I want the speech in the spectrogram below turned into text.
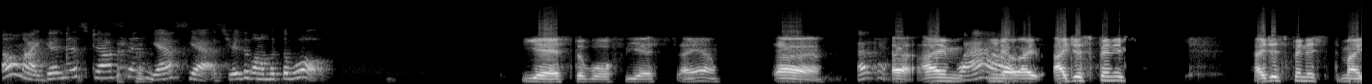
oh my goodness, Justin. yes, yes, you're the one with the wolf. Yes, the wolf. Yes, I am. Uh, Okay. uh, I'm. Wow. You know, I I just finished. I just finished my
